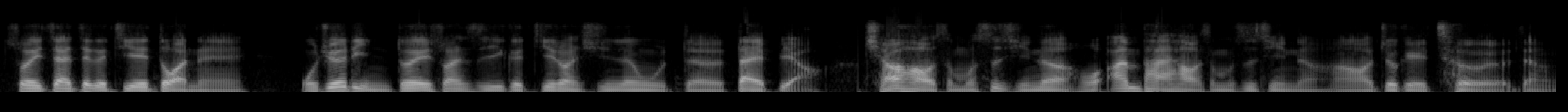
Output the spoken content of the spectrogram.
所以在这个阶段呢，我觉得领队算是一个阶段性任务的代表，瞧好什么事情了，或安排好什么事情了，然后就可以撤了这样。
